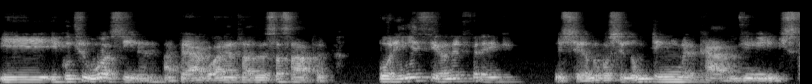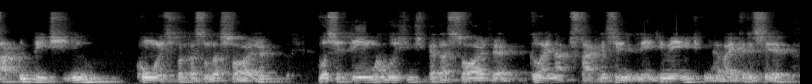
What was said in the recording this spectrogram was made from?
E, e continua assim, né, até agora a entrada dessa safra. Porém, esse ano é diferente. Esse ano você não tem um mercado de milho que está competindo com a exportação da soja. Você tem uma logística da soja que o line-up está crescendo, evidentemente, né, vai crescer.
